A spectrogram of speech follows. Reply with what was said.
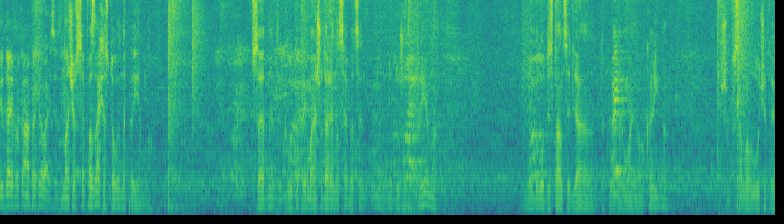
від ударів руками перекривається. Наче все по захисту, але неприємно. Все одне, коли ти приймаєш удари на себе, це ну, не дуже так приємно. Не було дистанції для такого нормального коліна, щоб саме влучити.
